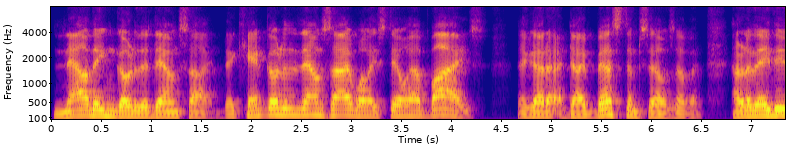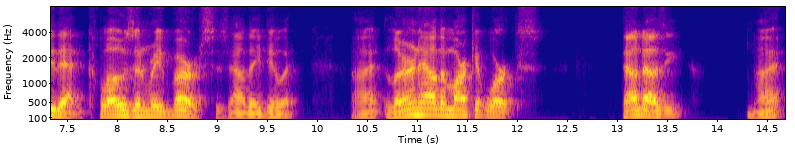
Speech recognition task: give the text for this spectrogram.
Now they can go to the downside. They can't go to the downside while they still have buys. They got to divest themselves of it. How do they do that? Close and reverse is how they do it. All right. Learn how the market works. Pound Aussie. All right.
